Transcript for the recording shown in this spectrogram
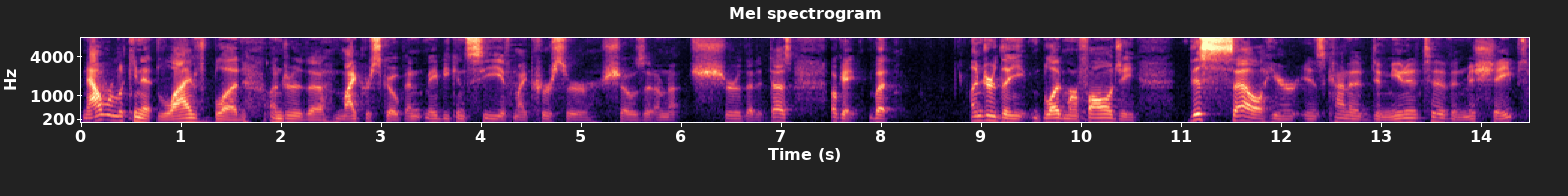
now we're looking at live blood under the microscope, and maybe you can see if my cursor shows it. I'm not sure that it does. Okay, but under the blood morphology, this cell here is kind of diminutive and misshaped,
